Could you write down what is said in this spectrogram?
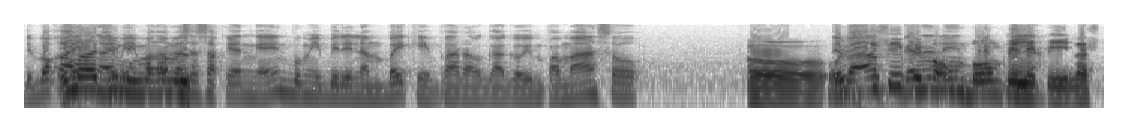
Di ba kahit Imagine may mga masasakyan ngayon, bumibili ng bike eh, para gagawin pamasok. Oo. Diba? Diba? Isipin Ganun mo kung buong. Pilipinas,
